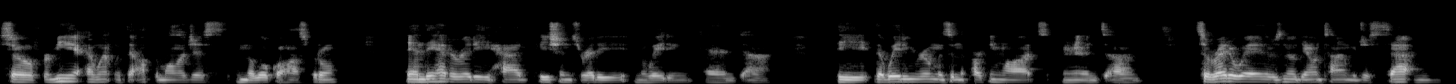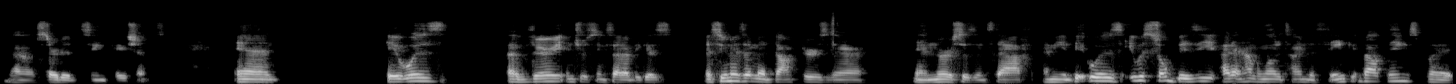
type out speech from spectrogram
So for me, I went with the ophthalmologist in the local hospital, and they had already had patients ready and waiting. And uh, the the waiting room was in the parking lot, and um, so right away there was no downtime. We just sat and uh, started seeing patients, and it was a very interesting setup because as soon as I met doctors there and nurses and staff, I mean, it was it was so busy. I didn't have a lot of time to think about things, but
